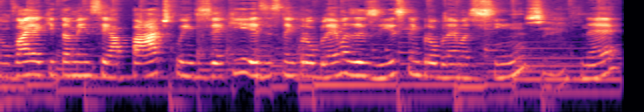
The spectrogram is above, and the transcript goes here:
não vai aqui também ser apático em dizer que existem problemas, existem problemas sim, Sim. né?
